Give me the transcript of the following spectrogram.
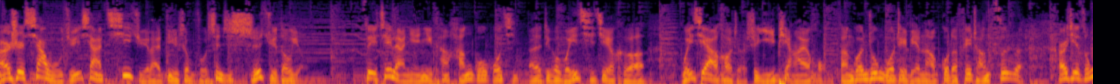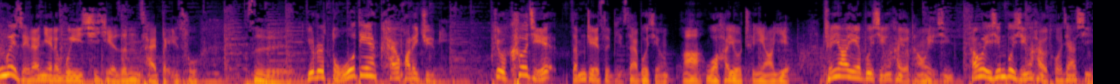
而是下五局、下七局来定胜负，甚至十局都有。所以这两年，你看韩国国旗，呃，这个围棋界和围棋爱好者是一片哀鸿。反观中国这边呢，过得非常滋润，而且中国这两年的围棋界人才辈出，是有点多点开花的局面。就柯洁，咱们这次比赛不行啊，我还有陈耀烨，陈耀烨不行，还有唐伟新，唐伟新不行，还有柘嘉熙，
